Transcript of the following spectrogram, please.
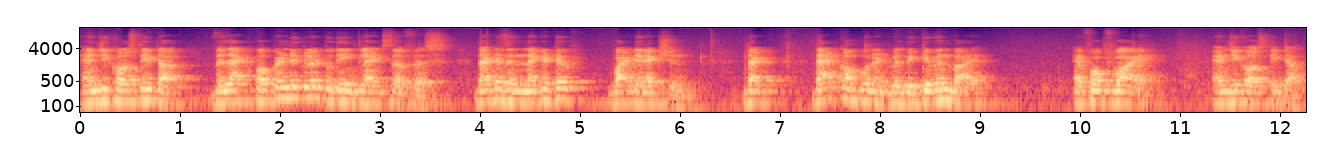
mg cos theta will act perpendicular to the inclined surface, that is in negative y direction. That, that component will be given by f of y, mg cos theta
